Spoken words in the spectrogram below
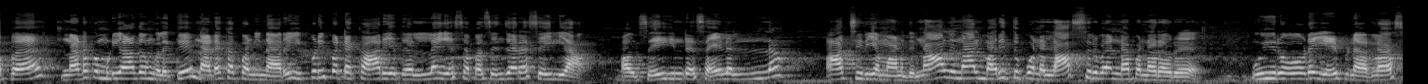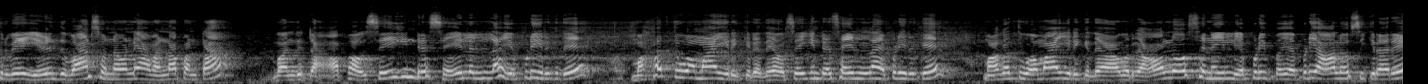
அப்போ நடக்க முடியாதவங்களுக்கு நடக்க பண்ணினார். இப்படிப்பட்ட காரியத்தை எல்லாம் ஏசப்பா செஞ்சாரா? செய்யலையா? அவர் செய்கின்ற செயலெல்லாம் ஆச்சரியமானது. நாலு நாள் மறித்து போன லாசுருவை என்ன பண்ணார் அவர்? உயிரோடு எழுப்பினார். லாசுருவே எழுந்து வான்னு சொன்ன அவன் என்ன பண்ணிட்டான்? வந்துட்டான். அப்போ அவர் செய்கின்ற செயலெல்லாம் எப்படி இருக்குது? மகத்துவமாக இருக்கிறது. அவர் செய்கின்ற செயலெல்லாம் எப்படி இருக்குது மகத்துவமாக இருக்குது. அவர் ஆலோசனையில் எப்படி எப்படி ஆலோசிக்கிறாரு?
